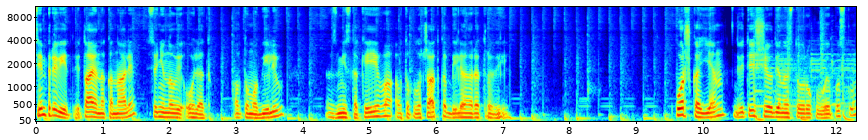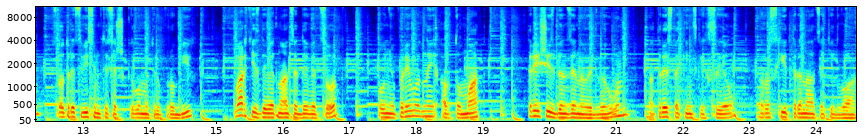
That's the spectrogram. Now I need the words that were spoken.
Всім привіт! Вітаю на каналі. Сьогодні новий огляд автомобілів з міста Києва, автоплощадка біля Ретровіль. Porsche Cayenne 2011 року випуску, 138 тисяч км пробіг, вартість 19 900, повноприводний автомат, 3,6 бензиновий двигун на 300 кінських сил, розхід 13,2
